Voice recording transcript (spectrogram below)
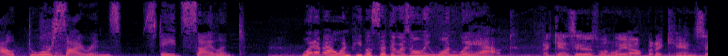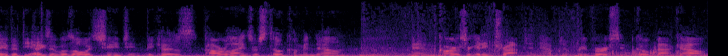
outdoor sirens stayed silent. What about when people said there was only one way out? I can't say there's one way out, but I can say that the exit was always changing because power lines are still coming down mm-hmm. and cars are getting trapped and have to reverse and go back out.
